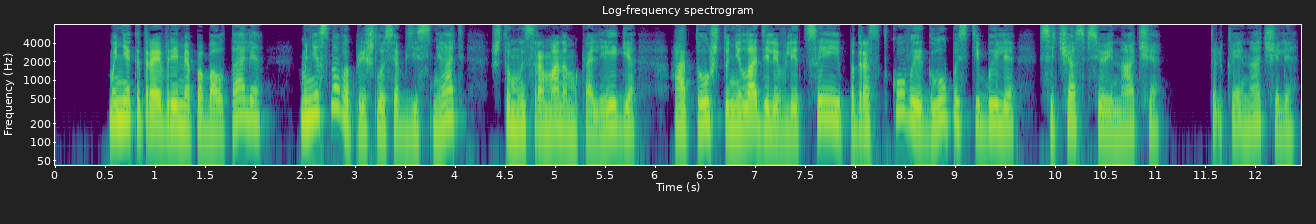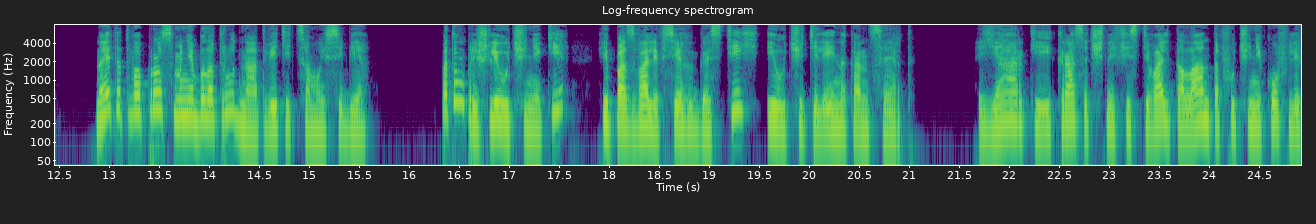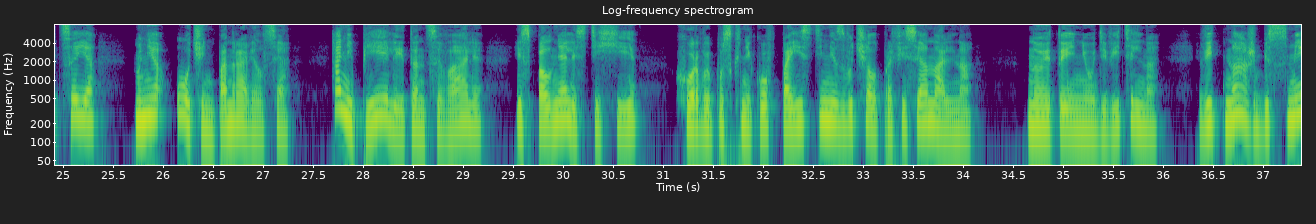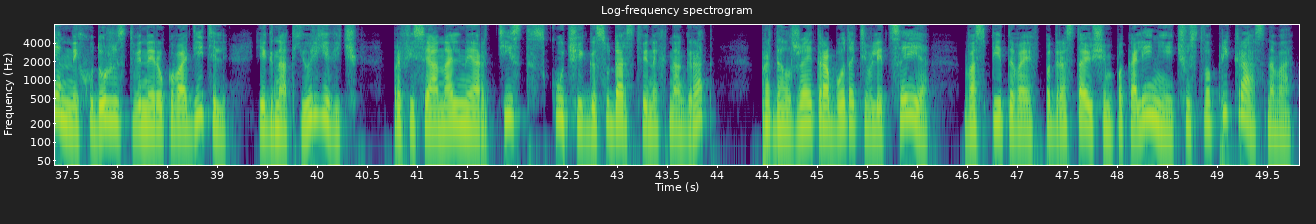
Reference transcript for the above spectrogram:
Мы некоторое время поболтали, мне снова пришлось объяснять, что мы с Романом коллеги, а то, что не ладили в лицее, подростковые глупости были, сейчас все иначе. Только иначе ли? На этот вопрос мне было трудно ответить самой себе. Потом пришли ученики, и позвали всех гостей и учителей на концерт. Яркий и красочный фестиваль талантов учеников лицея мне очень понравился. Они пели и танцевали, исполняли стихи. Хор выпускников поистине звучал профессионально. Но это и не удивительно, ведь наш бессменный художественный руководитель Игнат Юрьевич, профессиональный артист с кучей государственных наград, продолжает работать в лицее, воспитывая в подрастающем поколении чувство прекрасного.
